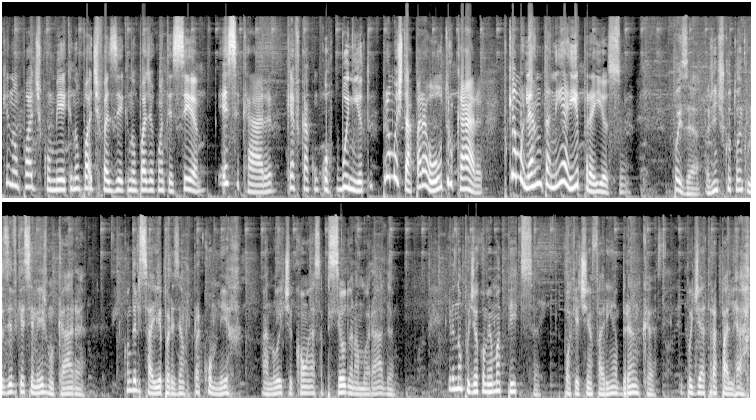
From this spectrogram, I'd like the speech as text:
que não pode comer, que não pode fazer, que não pode acontecer, esse cara quer ficar com um corpo bonito pra mostrar para outro cara. Porque a mulher não tá nem aí pra isso. Pois é, a gente escutou inclusive que esse mesmo cara, quando ele saía, por exemplo, pra comer à noite com essa pseudo-namorada, ele não podia comer uma pizza, porque tinha farinha branca e podia atrapalhar.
